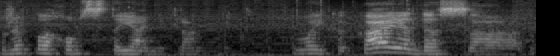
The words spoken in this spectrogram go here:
Уже в плохом состоянии транспорт. Ой, какая досада.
